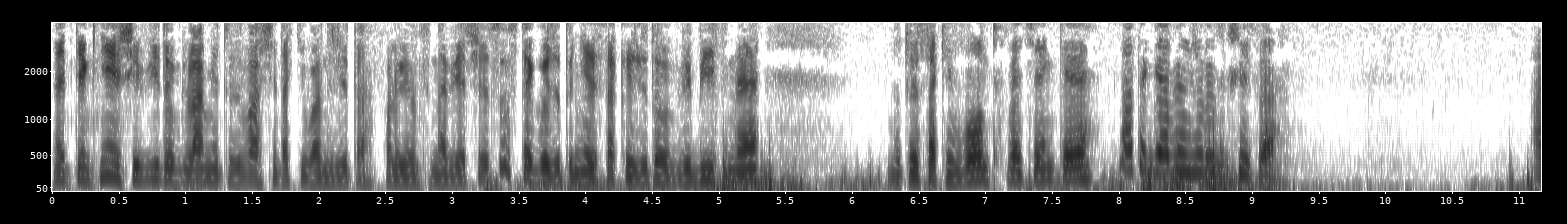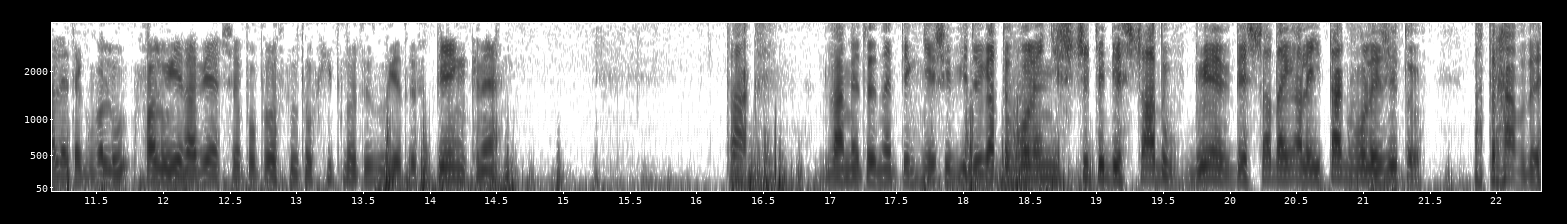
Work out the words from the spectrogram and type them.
Najpiękniejszy widok dla mnie to jest właśnie taki łan żyta falujący na wietrze. Co z tego, że to nie jest takie żyto wybitne, bo to jest takie wątłe, cienkie. Dlatego ja wiem, że to jest krzyca. Ale tak faluje na wietrze, po prostu to hipnotyzuje, to jest piękne. Tak, dla mnie to jest najpiękniejszy widok. Ja to wolę niż szczyty Bieszczadów. Byłem w Bieszczadach, ale i tak wolę żyto. Naprawdę.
